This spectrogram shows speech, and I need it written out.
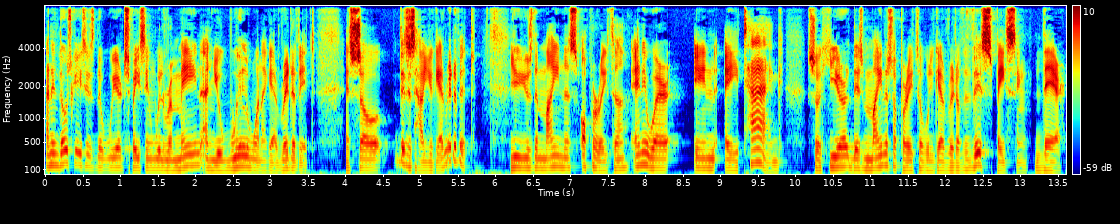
And in those cases, the weird spacing will remain and you will want to get rid of it. And so this is how you get rid of it. You use the minus operator anywhere in a tag. So here, this minus operator will get rid of this spacing there.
